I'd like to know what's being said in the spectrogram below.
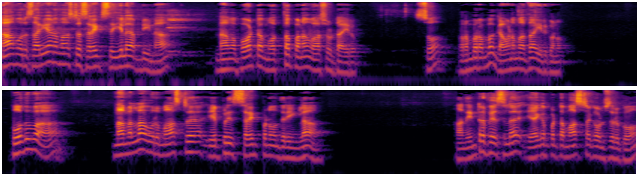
நாம் ஒரு சரியான மாஸ்டர் செலக்ட் செய்யலை அப்படின்னா நாம் போட்ட மொத்த பணம் வாஷ் அவுட் ஆயிரும். ஸோ ரொம்ப ரொம்ப கவனமாக தான் இருக்கணும். பொதுவாக நாமெல்லாம் ஒரு மாஸ்டரை எப்படி செலக்ட் பண்ணுவோம் தெரியுங்களா? அந்த இன்டர்ஃபேஸில் ஏகப்பட்ட மாஸ்டர் அக்கௌண்ட்ஸ் இருக்கும்.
